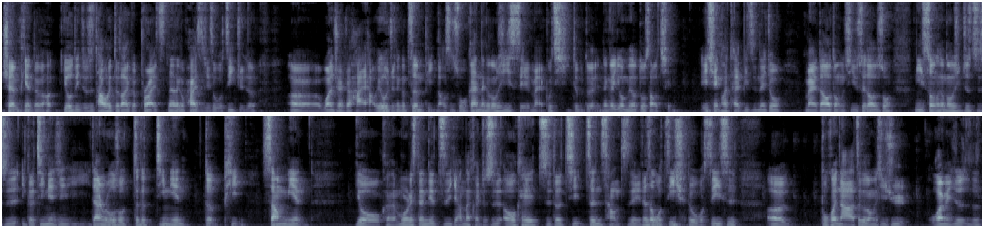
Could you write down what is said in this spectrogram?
champion 的优点就是他会得到一个 prize，那那个 prize 其实我自己觉得。呃，完全就还好，因为我觉得那个赠品，老实说，干那个东西谁买不起，对不对？那个又没有多少钱，一千块台币之内就买到的东西，所以老实说，你收那个东西就只是一个纪念性意义。但如果说这个纪念的品上面有可能 Morris Stanley 的字样，那可能就是 OK，值得记珍藏之类。但是我自己觉得我自己是呃不会拿这个东西去外面，就是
